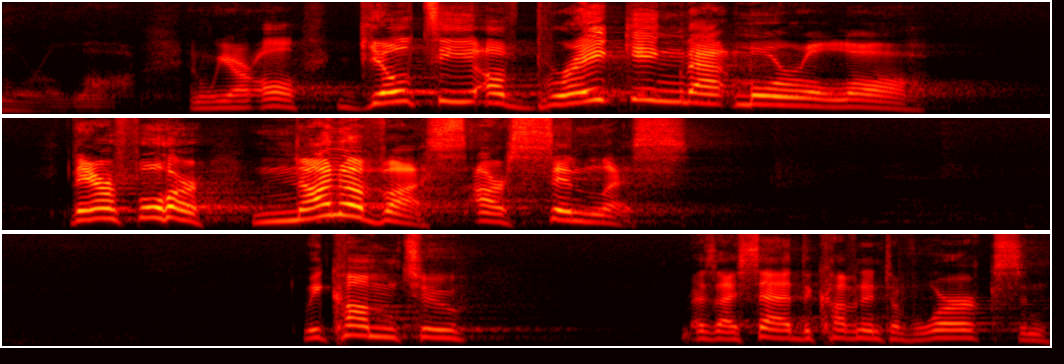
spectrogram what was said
moral law. And we are all guilty of breaking that moral law. Therefore, none of us are sinless. We come to, as I said, the covenant of works, and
